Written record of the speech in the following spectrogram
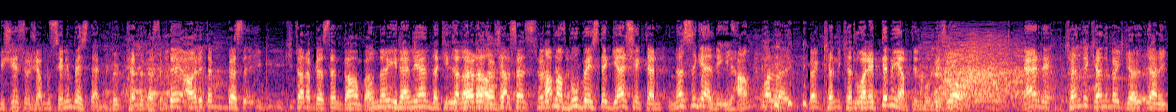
Bir şey söyleyeceğim bu senin besten mi? Kendi bestem. Bir de ayrıca bir beste, iki, iki tane bestem daha var. Onları ilerleyen dakikalarda İlerleyen alacağım. dakikada sen söyledin Ama bu beste gerçekten nasıl geldi ilham? Vallahi ben kendi kendime... Tuvalette mi yaptın bu besteyi? Yok. Nerede? Kendi kendime gel, yani...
